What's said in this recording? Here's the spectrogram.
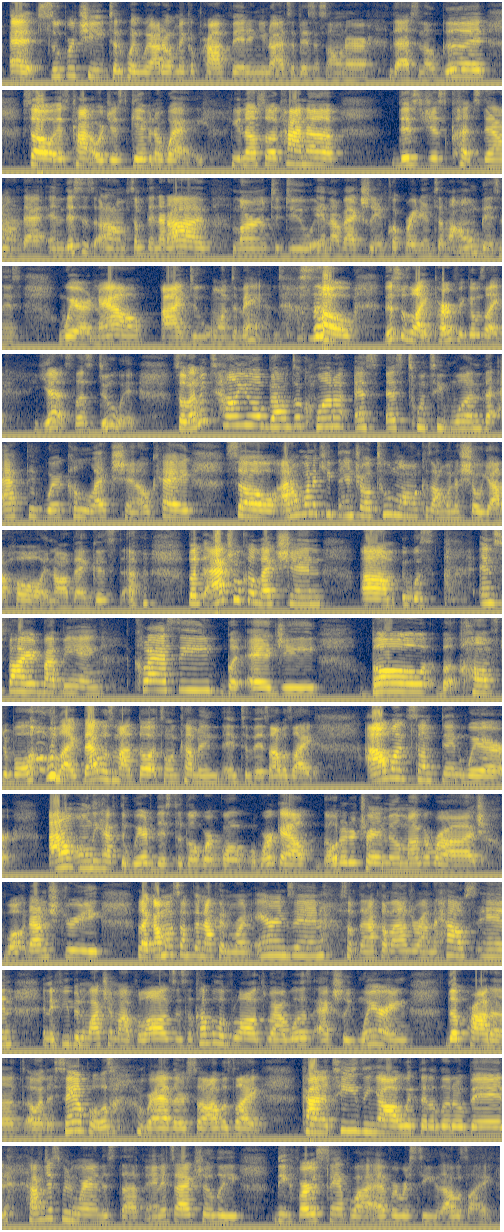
at super cheap to the point where I don't make a profit and you know as a business owner that's no good. So it's kind of or just giving away you know? So it kind of this just cuts down on that. And this is um, something that I've learned to do and I've actually incorporated into my own business where now I do on demand. So this was like perfect. It was like yes let's do it. So let me tell you about Daquana ss21 the activewear collection okay? So i don't want to keep the intro too long because i want to show y'all the haul and all that good stuff. But the actual collection um it was inspired by being classy but edgy bold but comfortable. Like that was my thoughts on coming into this. I was like i want something where I don't only have to wear this to go work on work out, go to the treadmill in my garage, walk down the street. Like I'm on something I can run errands in, something I can lounge around the house in. And if you've been watching my vlogs, there's a couple of vlogs where I was actually wearing the product or the samples rather. So I was like kind of teasing y'all with it a little bit. I've just been wearing this stuff and it's actually the first sample I ever received. I was like,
